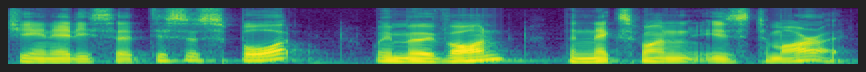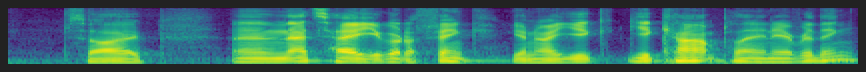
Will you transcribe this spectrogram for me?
Gianetti said, "This is sport. We move on. The next one is tomorrow." So, and that's how you got to think. You know, you you can't plan everything.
